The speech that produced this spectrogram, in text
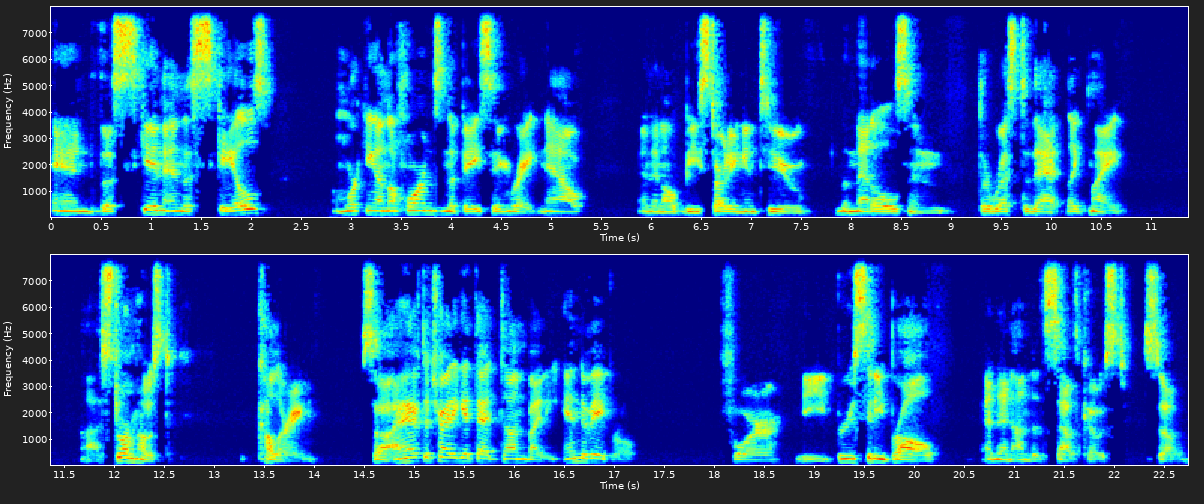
and the skin and the scales. I'm working on the horns and the basing right now, and then I'll be starting into the metals and the rest of that, like my uh, Stormhost coloring. So I have to try to get that done by the end of April for the Brew City Brawl, and then onto the South Coast. So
